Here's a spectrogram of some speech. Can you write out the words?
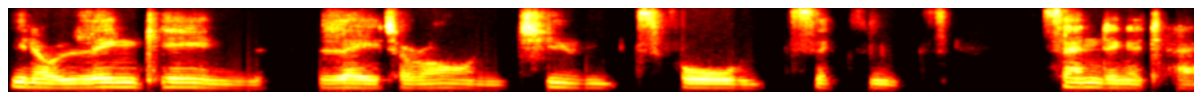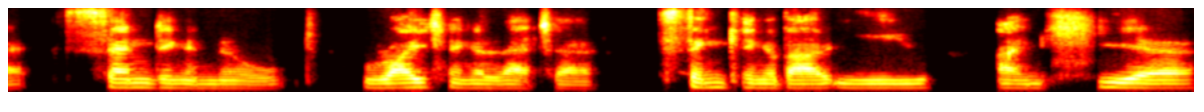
You know, link in later on, two weeks, four weeks, six weeks, sending a text, sending a note, writing a letter, thinking about you. I'm here.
